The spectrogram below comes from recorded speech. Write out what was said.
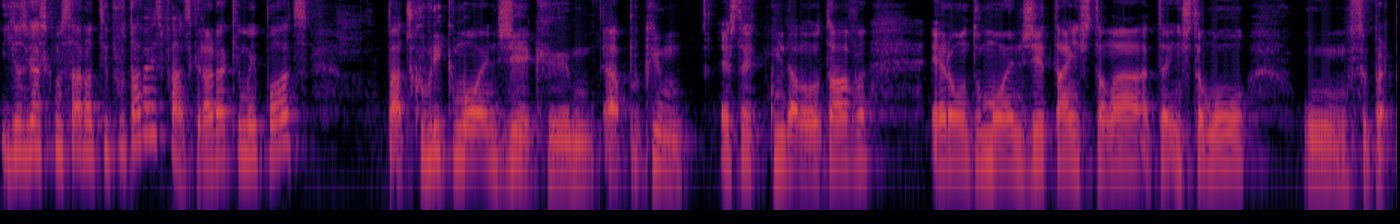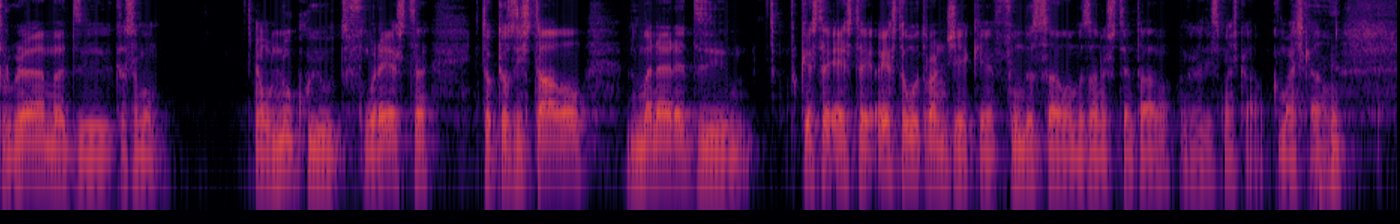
E os gajos começaram, tipo, tá bem, pá, se calhar há aqui uma hipótese. Pá, descobri que uma ONG que. Ah, porque esta comunidade onde eu estava era onde uma ONG está instalar, instalou um super programa de, que eles chamam, é um núcleo de floresta, então que eles instalam de maneira de, porque esta, esta, esta outra ONG que é a Fundação Amazonas Sustentável, agora disse mais calma, com mais calma,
